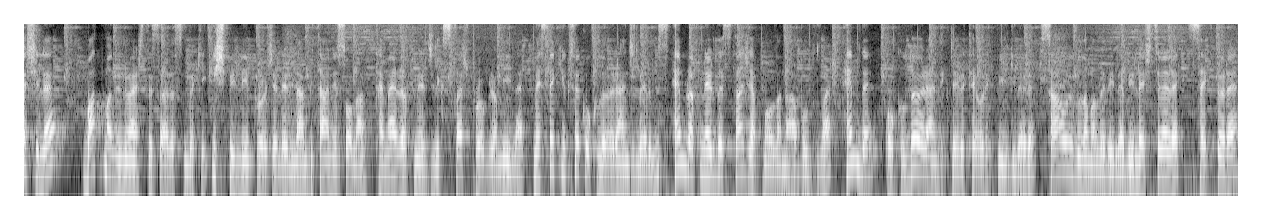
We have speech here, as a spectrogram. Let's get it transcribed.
TÜPRAŞ ile Batman Üniversitesi arasındaki işbirliği projelerinden bir tanesi olan Temel Rafinericilik Staj Programı ile Meslek Yüksekokulu öğrencilerimiz hem rafineride staj yapma olanağı buldular hem de okulda öğrendikleri teorik bilgileri saha uygulamalarıyla birleştirerek sektöre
